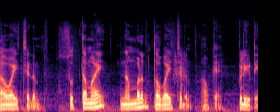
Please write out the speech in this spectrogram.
തവൈച്ചിടും. സുത്തമായി നമ്മളും തുവൈച്ചിടും. ഓക്കെ പിടികിട്ടി.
